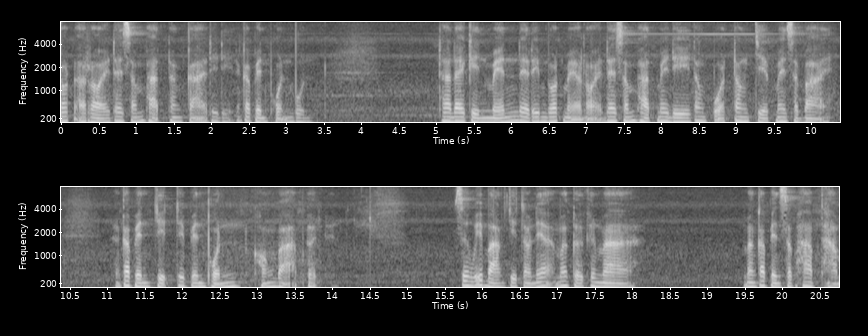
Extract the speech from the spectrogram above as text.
รสอร่อย ได้สัมผัสทางกายที่ดีนั่นก็เป็นผลบุญ ถ้าได้กลิ่นเหม็นได้ริมรสไม่อร่อย ได้สัมผัสไม่ดีต้องปวดต้องเจ็บไม่สบายก็เป็นจิตที่เป็นผลของบาปเกิดขึ้น ซึ่งวิบากจิตเหล่านี้เมื่อเกิดขึ้นมา มันก็เป็นสภาพธรรม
